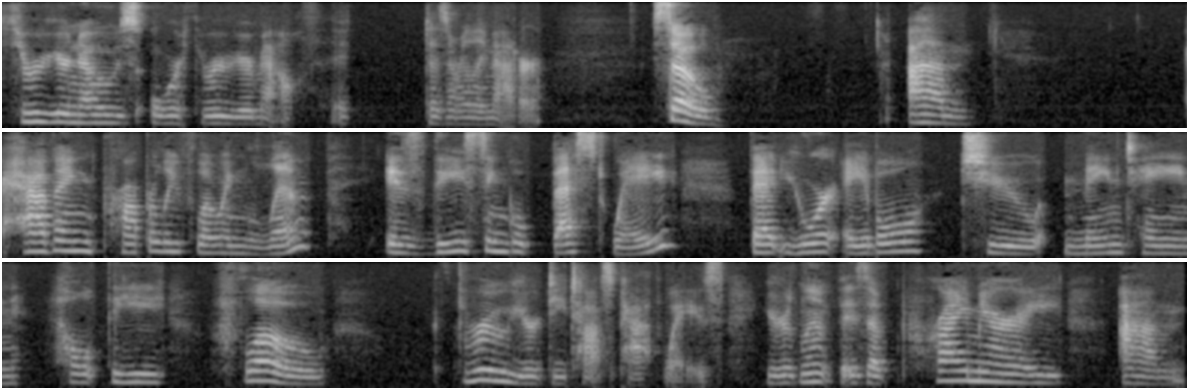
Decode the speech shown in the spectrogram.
through your nose or through your mouth. It doesn't really matter. So, um, having properly flowing lymph is the single best way that you're able to maintain healthy flow through your detox pathways. Your lymph is a primary um,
